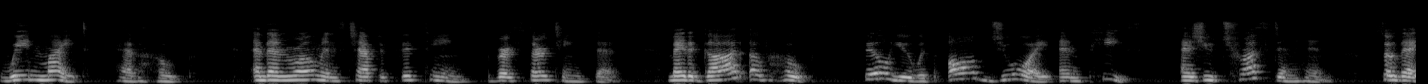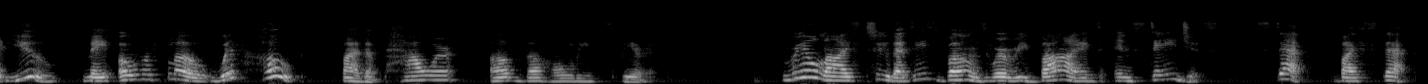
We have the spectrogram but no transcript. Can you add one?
we might have hope. And then Romans chapter 15, verse 13 says, May the God of hope fill you with all joy and peace as you trust in him, so that you may overflow with hope by the power of the Holy Spirit. Realize too that these bones were revived in stages, step by step.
